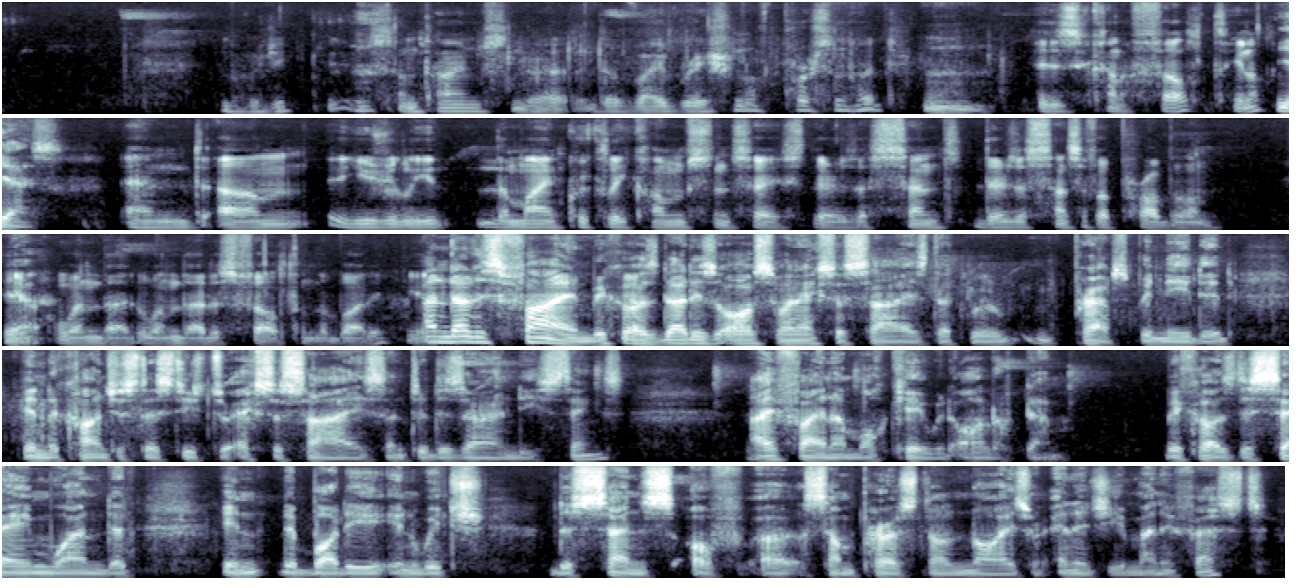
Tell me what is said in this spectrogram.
sometimes the, the vibration of personhood mm. is kind of felt, you know? Yes. And um, usually the mind quickly comes and says there's a sense there's a sense of a problem yeah. when that when that is felt in the body. Yeah. And that is fine because that is also an exercise that will perhaps be needed in the consciousness to exercise and to discern these things. I find I'm okay with all of them because the same one that in the body in which the sense of uh, some personal noise or energy manifests,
